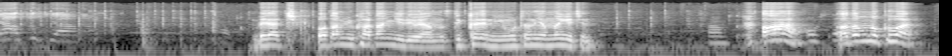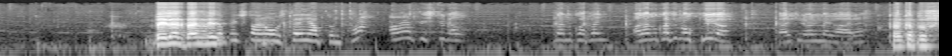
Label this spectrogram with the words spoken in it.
Ya sus ya. beyler çık. O adam yukarıdan geliyor yalnız. Dikkat edin yumurtanın yanına geçin. Tamam. Aa! Obsidian Adamın oku var. Beyler ben de 5 tane obsidian yaptım. Ha, aha sıçtık. Adam yukarıdan, adam yukarıdan okluyor. Belki ölme gari. kanka dur.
